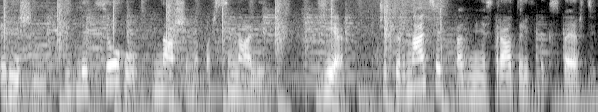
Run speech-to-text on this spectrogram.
рішення. І для цього в нашому арсеналі є 14 адміністраторів-експертів,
